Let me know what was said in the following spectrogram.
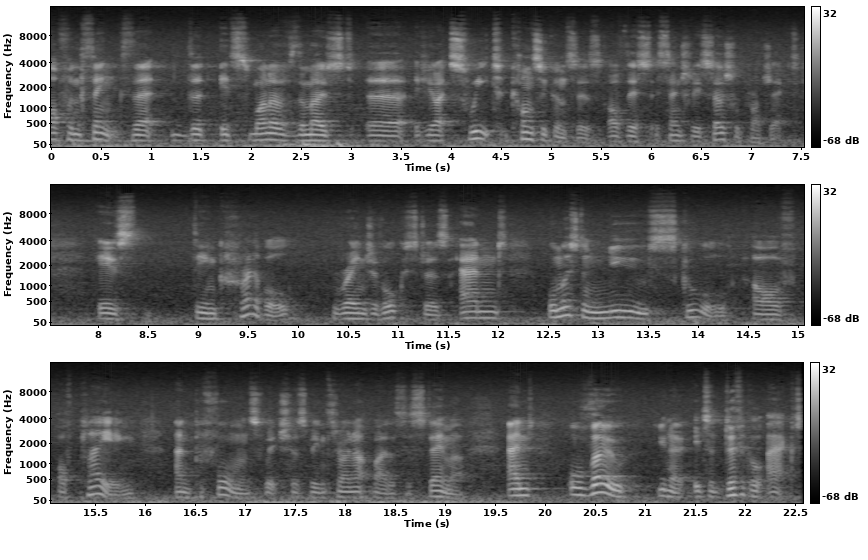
often think that that it's one of the most, uh, if you like, sweet consequences of this essentially social project is the incredible range of orchestras and almost a new school of, of playing and performance which has been thrown up by the Sistema. And although you know, it's a difficult act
